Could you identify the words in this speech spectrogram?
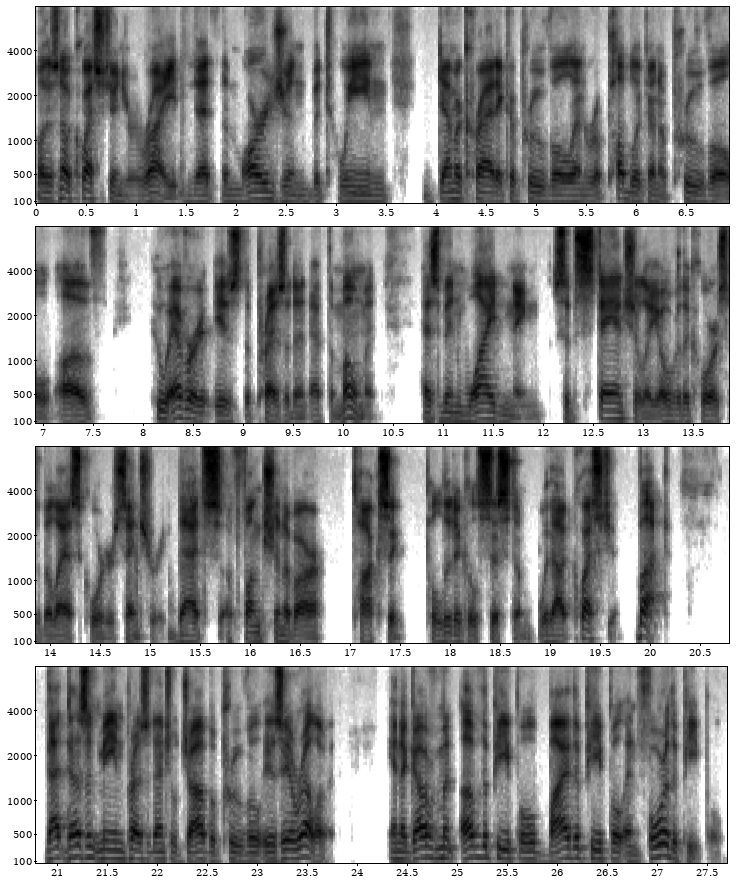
Well, there's no question you're right that the margin between Democratic approval and Republican approval of whoever is the president at the moment has been widening substantially over the course of the last quarter century. That's a function of our toxic political system without question. But that doesn't mean presidential job approval is irrelevant. In a government of the people, by the people, and for the people,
